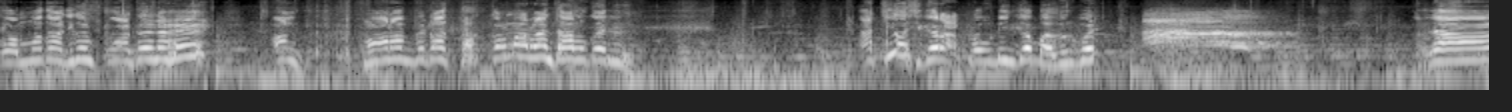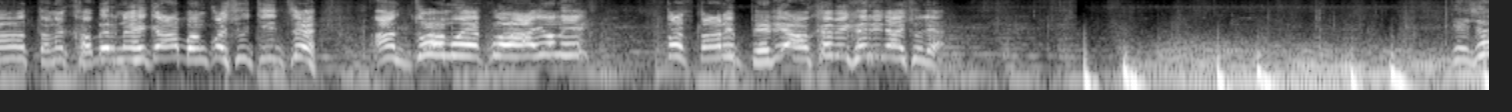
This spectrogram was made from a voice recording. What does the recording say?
ગમો તો હજી કોઈ પહોંચે નહીં. આમ મારો બેટા ધક્કો મારવાનું ચાલુ કર્યું. આ ચિયો શિખર આટલો ઉડીને જો બદુર કોઈ. અલ્યા, તને ખબર નહીં કે આ બંકો શું ચીજ છે? આ જો હું એકલો આવ્યો ને, તો તારી પેઢી આંખે બી નાખ્યું લ્યા. કે છે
